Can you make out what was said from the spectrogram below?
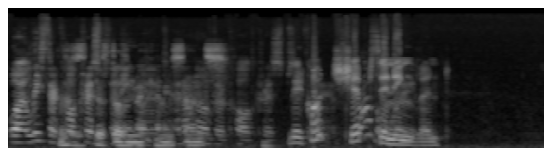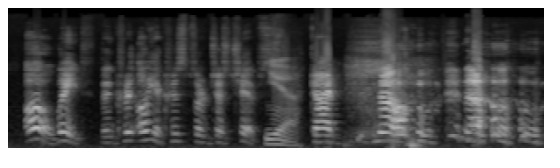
Well, at least they're This called is- crisps this in doesn't make England. any I don't know if sense. they're called crisps. They're called France. chips in England. Oh wait, then cri- oh yeah, crisps are just chips. Yeah. God, no, no.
